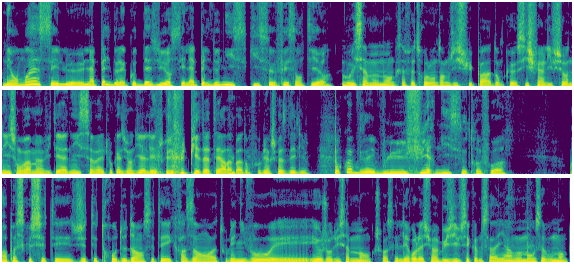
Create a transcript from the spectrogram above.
Néanmoins, c'est l'appel de la Côte d'Azur, c'est l'appel de Nice qui se fait sentir. Oui, ça me manque, ça fait trop longtemps que j'y suis pas. Donc, euh, si je fais un livre sur Nice, on va m'inviter à Nice, ça va être l'occasion d'y aller. Parce que j'ai plus de pied à terre là-bas, donc il faut bien que je fasse des livres. Pourquoi vous avez voulu fuir Nice autrefois? Ah, parce que c'était, j'étais trop dedans, c'était écrasant à tous les niveaux et, aujourd'hui ça me manque. Je crois les relations abusives, c'est comme ça. Il y a un moment où ça vous manque.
